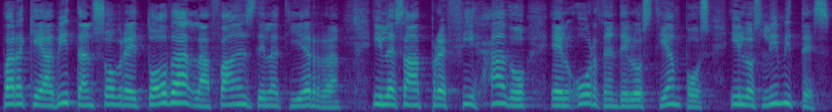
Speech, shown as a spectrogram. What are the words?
para que habitan sobre toda la faz de la tierra, y les ha prefijado el orden de los tiempos y los límites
